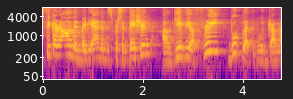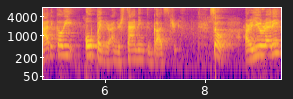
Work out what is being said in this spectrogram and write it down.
Stick around, and by the end of this presentation, I'll give you a free booklet that would dramatically open your understanding to God's truth. So, are you ready?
